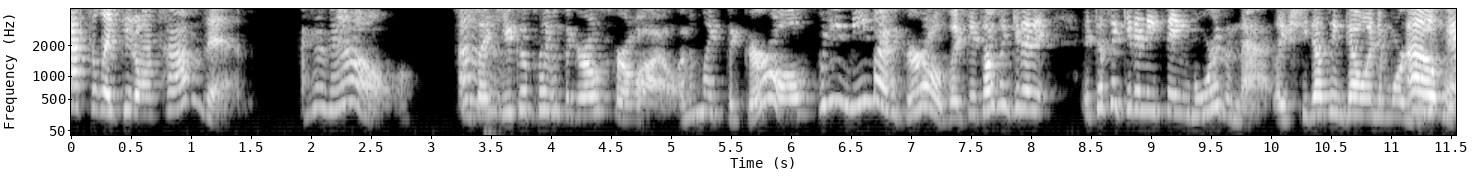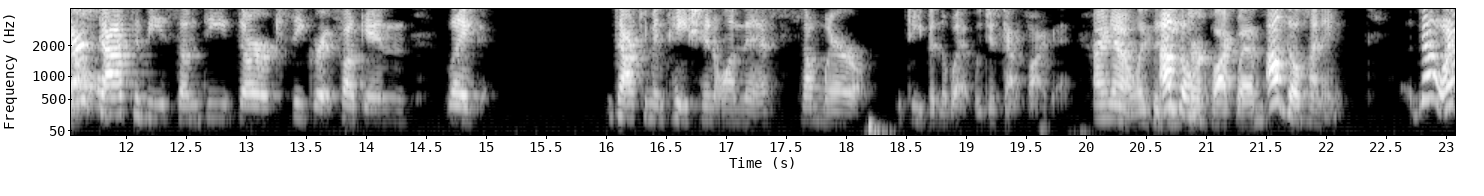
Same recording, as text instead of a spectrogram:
has to like get on top of him. I don't know. She's Oh. like, you go play with the girls for a while, and I'm like, the girls? What do you mean by the girls? Like, it doesn't get any. It doesn't get anything more than that. Like, she doesn't go into more Oh, detail. there's got to be some deep, dark, secret fucking like documentation on this somewhere deep in the web. We just gotta find it. I know, like the I'll deep go- dark black web. I'll go hunting. No, I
